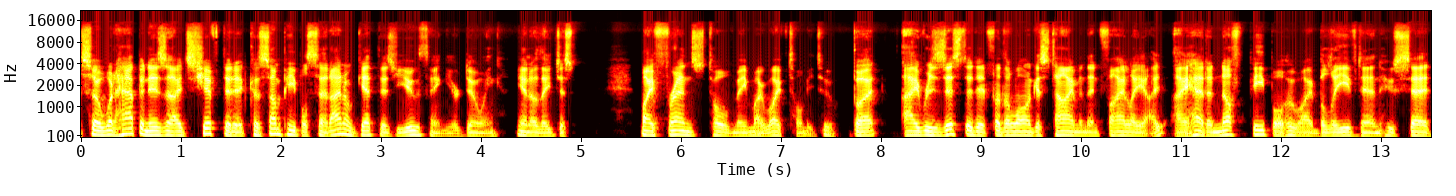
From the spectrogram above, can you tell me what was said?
so what happened is I'd shifted it because some people said, I don't get this you thing you're doing. You know, they just, my friends told me, my wife told me too. But I resisted it for the longest time. And then finally, I, I had enough people who I believed in who said,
